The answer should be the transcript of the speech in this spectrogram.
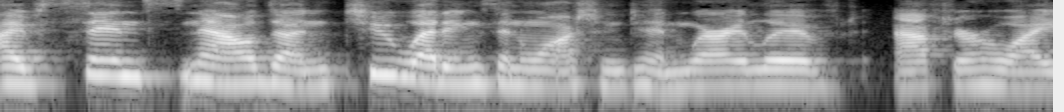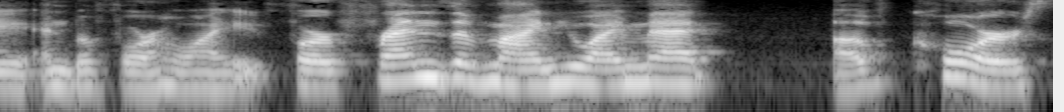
I've since now done two weddings in Washington where I lived after Hawaii and before Hawaii for friends of mine who I met, of course,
